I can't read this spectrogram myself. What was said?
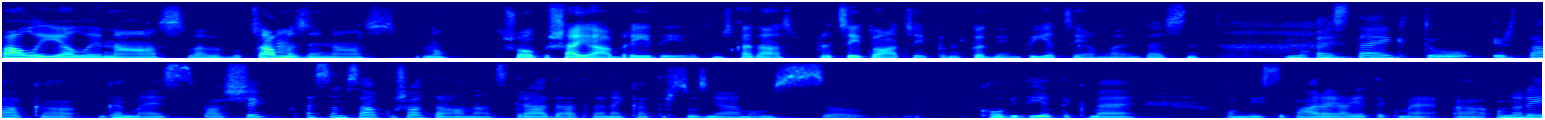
palielinās vai varbūt samazinās nu, šo, šajā brīdī, kad skatās pret situāciju pirms gadiem, pieciem vai desmit? Nu, es teiktu, ir tā, ka gan mēs paši esam sākuši attālināt strādāt, vai ne? Katrs uzņēmums uh, Covid ietekmē un visa pārējā ietekmē. Uh, un arī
